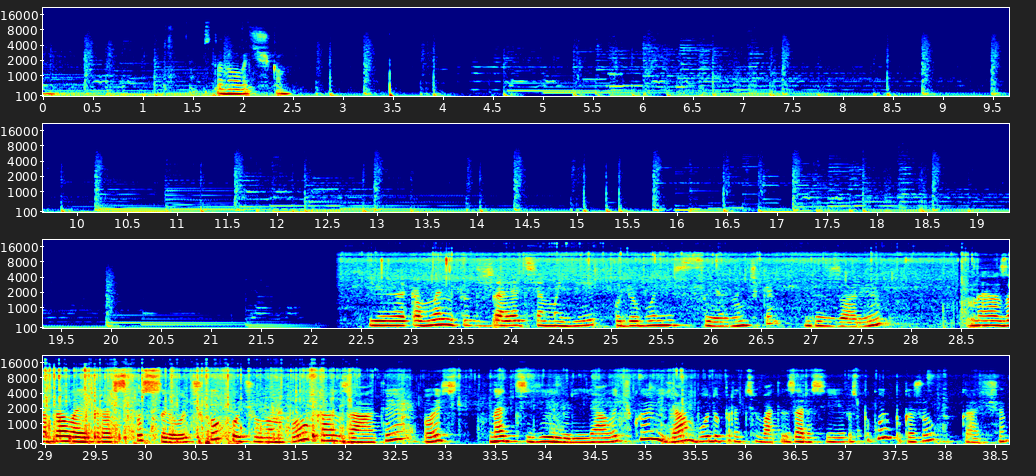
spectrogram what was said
Становочка. А в мене тут жаряться мої улюблені сирнички дезарію. Е, Забрала якраз посилочку, хочу вам показати. Ось над цією лялечкою я буду працювати. Зараз її розпакую, покажу краще.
